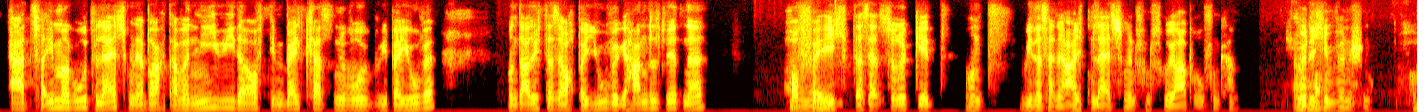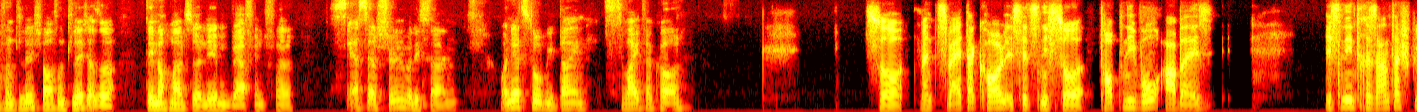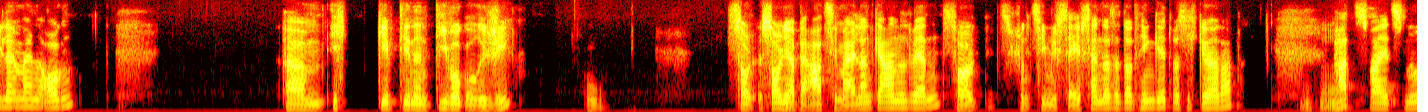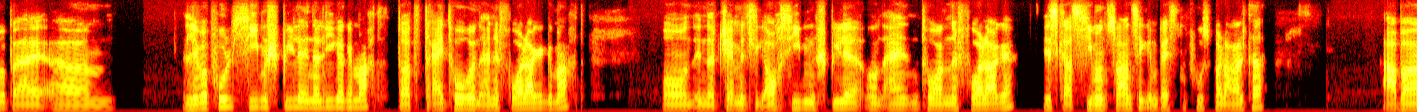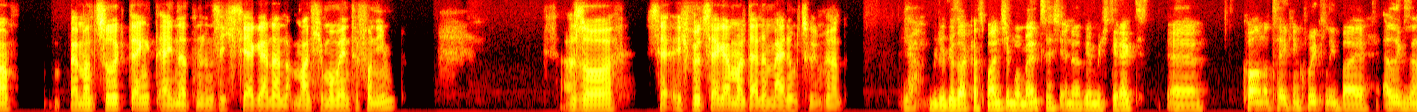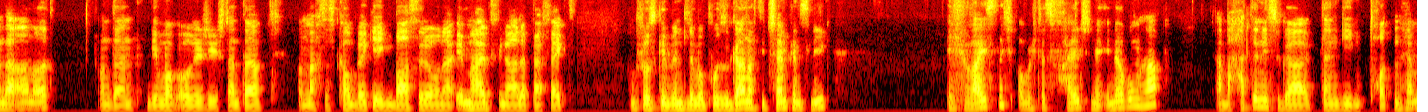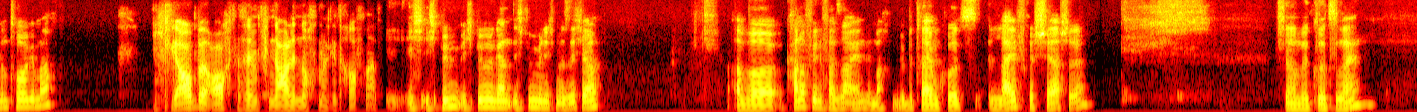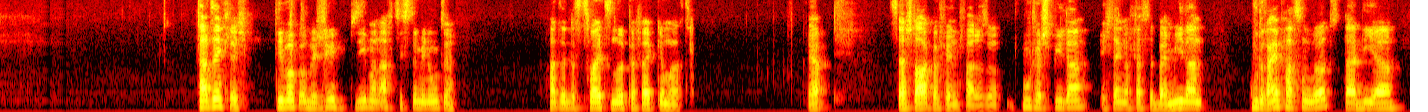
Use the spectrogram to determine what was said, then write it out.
er hat zwar immer gute Leistungen erbracht, aber nie wieder auf dem Weltklasse-Niveau wie bei Juve. Und dadurch, dass er auch bei Juve gehandelt wird, ne, hoffe mhm. ich, dass er zurückgeht und wieder seine alten Leistungen von früher abrufen kann. Ja, Würde ich ihm wünschen. Hoffentlich, hoffentlich. Also den nochmal zu erleben, wäre auf jeden Fall sehr, sehr schön, würde ich sagen. Und jetzt, Tobi, dein zweiter Call. So, mein zweiter Call ist jetzt nicht so Top-Niveau, aber es ist ein interessanter Spieler in meinen Augen. Ähm, ich gebe dir einen Divock Origi. Oh. Soll, soll ja bei AC Mailand gehandelt werden. Soll schon ziemlich safe sein, dass er dorthin geht, was ich gehört habe. Mhm. Hat zwar jetzt nur bei ähm, Liverpool sieben Spiele in der Liga gemacht, dort drei Tore und eine Vorlage gemacht. Und in der Champions League auch sieben Spiele und ein Tor und eine Vorlage. Ist gerade 27 im besten Fußballalter. Aber wenn man zurückdenkt, erinnert man sich sehr gerne an manche Momente von ihm. Also, sehr, ich würde sehr gerne mal deine Meinung zu ihm hören. Ja, wie du gesagt hast, manche Momente, ich erinnere mich direkt, äh, Corner taken quickly bei Alexander Arnold und dann Divock Origi stand da und macht das Comeback gegen Barcelona im Halbfinale perfekt. Am Schluss gewinnt Liverpool sogar noch die Champions League. Ich weiß nicht, ob ich das falsch in Erinnerung habe, aber hat er nicht sogar dann gegen Tottenham ein Tor gemacht? Ich glaube auch, dass er im Finale nochmal getroffen hat. Ich, ich, bin, ich, bin mir ganz, ich bin mir nicht mehr sicher. Aber kann auf jeden Fall sein. Wir, machen, wir betreiben kurz Live-Recherche. Schauen wir kurz rein. Tatsächlich, Divock Origi, 87. Minute. Hatte das 2 zu 0 perfekt gemacht. Ja, sehr stark auf jeden Fall. Also guter Spieler. Ich denke auch, dass er bei Milan gut reinpassen wird, da die ja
